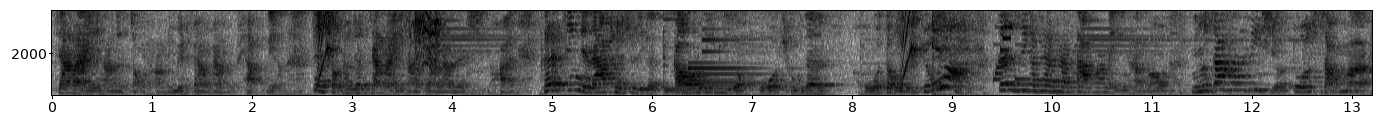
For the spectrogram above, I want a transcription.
将来银行的总行，里面非常非常的漂亮。那时候就对将来银行非常非常的喜欢。可是今年呢，他推出一个高利率的活储的。活动我就觉得哇，真的是一个非常非常大方的银行哦。你们知道它的利息有多少吗？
